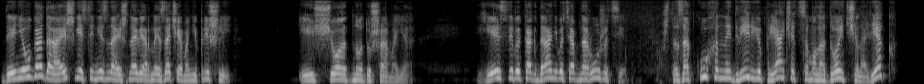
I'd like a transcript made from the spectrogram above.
да и не угадаешь, если не знаешь, наверное, зачем они пришли. И еще одно, душа моя. Если вы когда-нибудь обнаружите, что за кухонной дверью прячется молодой человек,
